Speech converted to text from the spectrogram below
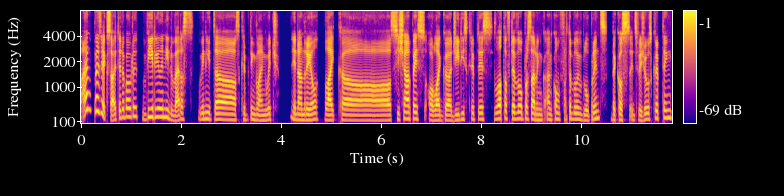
I'm pretty excited about it. We really need verse. We need a scripting language in Unreal, like uh, C Sharp is or like uh, GD script is. A lot of developers are uncomfortable with blueprints because it's visual scripting,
